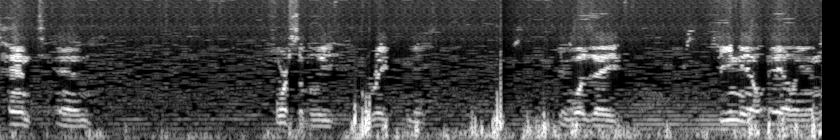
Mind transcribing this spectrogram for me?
tent and forcibly raped me. It was a female alien.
